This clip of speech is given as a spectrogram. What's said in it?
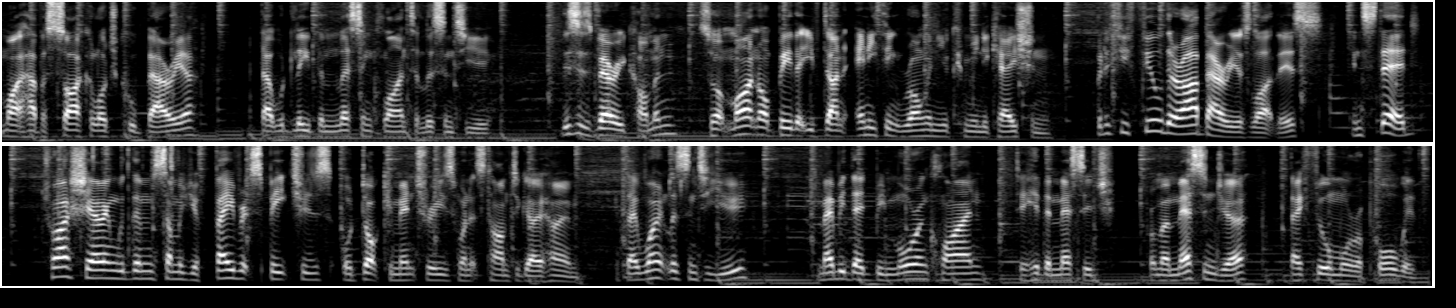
might have a psychological barrier that would leave them less inclined to listen to you. This is very common, so it might not be that you've done anything wrong in your communication. But if you feel there are barriers like this, instead, try sharing with them some of your favourite speeches or documentaries when it's time to go home. If they won't listen to you, maybe they'd be more inclined to hear the message from a messenger they feel more rapport with.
